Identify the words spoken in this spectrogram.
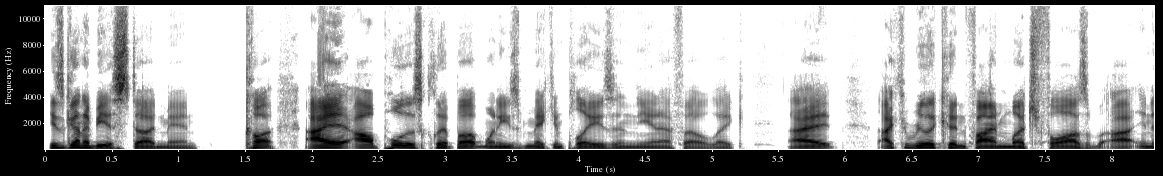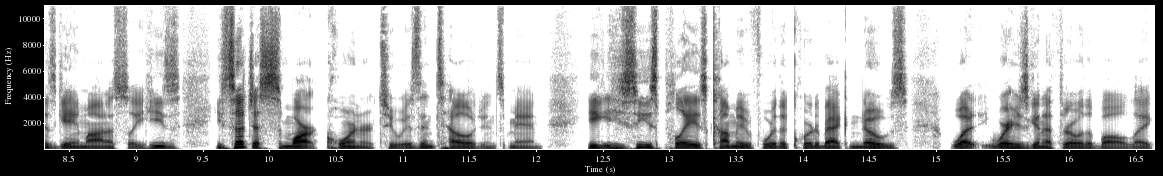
he's gonna be a stud, man. I I'll pull this clip up when he's making plays in the NFL. Like I I really couldn't find much flaws uh, in his game. Honestly, he's he's such a smart corner too. His intelligence, man. He he sees plays coming before the quarterback knows what where he's gonna throw the ball. Like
